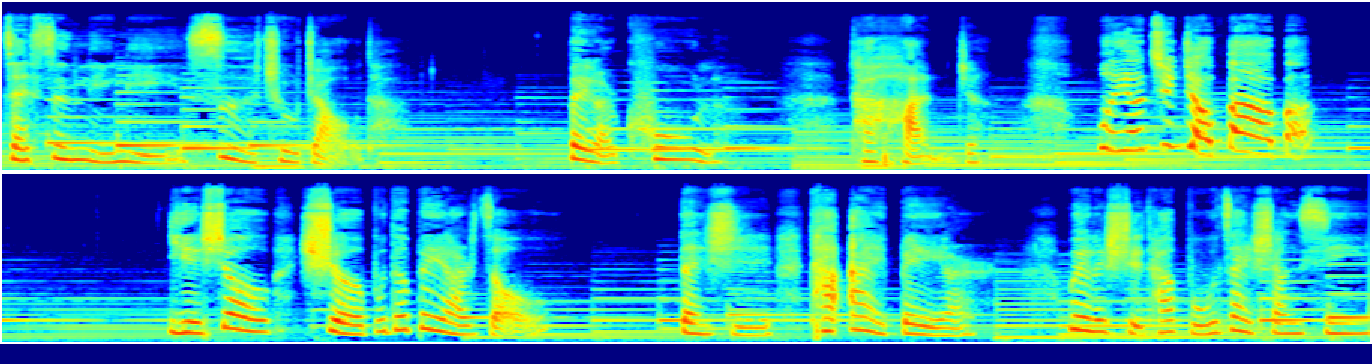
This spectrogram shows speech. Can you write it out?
在森林里四处找他。贝尔哭了，他喊着：“我要去找爸爸。”野兽舍不得贝尔走，但是他爱贝尔。为了使他不再伤心，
